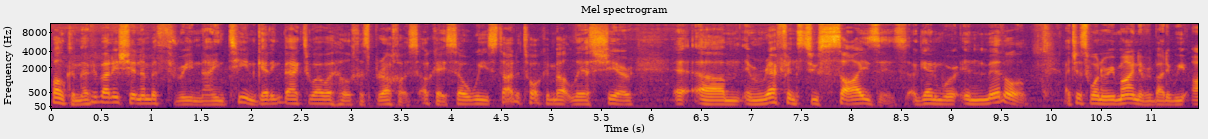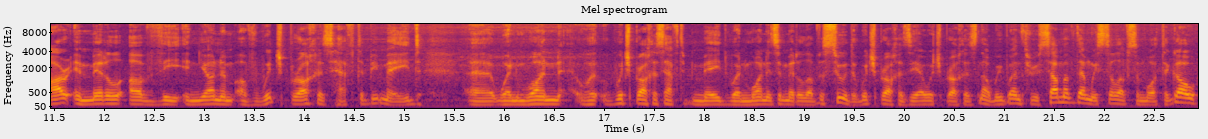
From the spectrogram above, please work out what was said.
Welcome, everybody. Shiur number 319. Getting back to our Hilchas Brachos. Okay, so we started talking about last year um, in reference to sizes. Again, we're in middle. I just want to remind everybody we are in middle of the inyanim of which brachas have to be made uh, when one, which brachas have to be made when one is in the middle of a suda, which brachas yeah, which brachas no. We went through some of them. We still have some more to go,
